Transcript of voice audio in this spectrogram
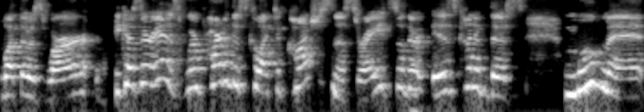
what those were because there is we're part of this collective consciousness right so there is kind of this movement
